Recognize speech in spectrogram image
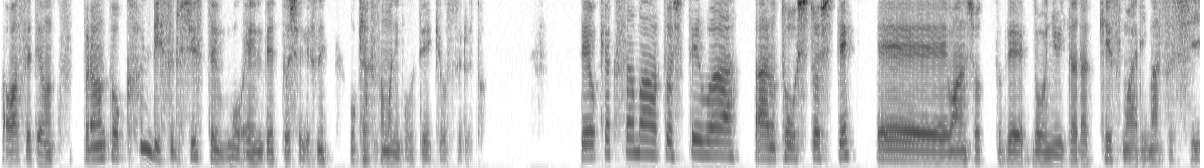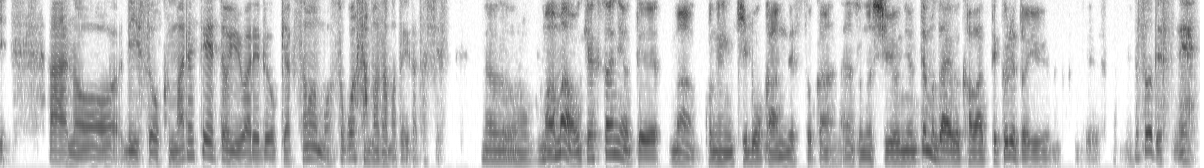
合わせて、プラントを管理するシステムもエンベッドしてですね、お客様にご提供すると。で、お客様としては、あの、投資として、えー、ワンショットで導入いただくケースもありますし、あの、リースを組まれてと言われるお客様もそこは様々という形です。なるほど。まあまあ、お客さんによって、まあ、この辺規模感ですとか、その仕様によってもだいぶ変わってくるというような感じですかね。そうですね。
